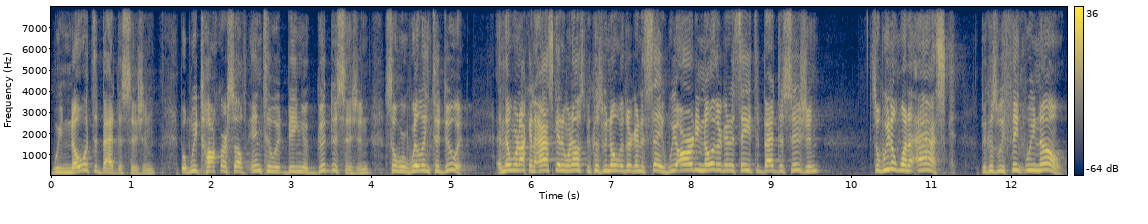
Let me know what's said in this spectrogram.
We know it's a bad decision, but we talk ourselves into it being a good decision, so we're willing to do it. And then we're not going to ask anyone else because we know what they're going to say. We already know they're going to say it's a bad decision, so we don't want to ask because we think we know.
